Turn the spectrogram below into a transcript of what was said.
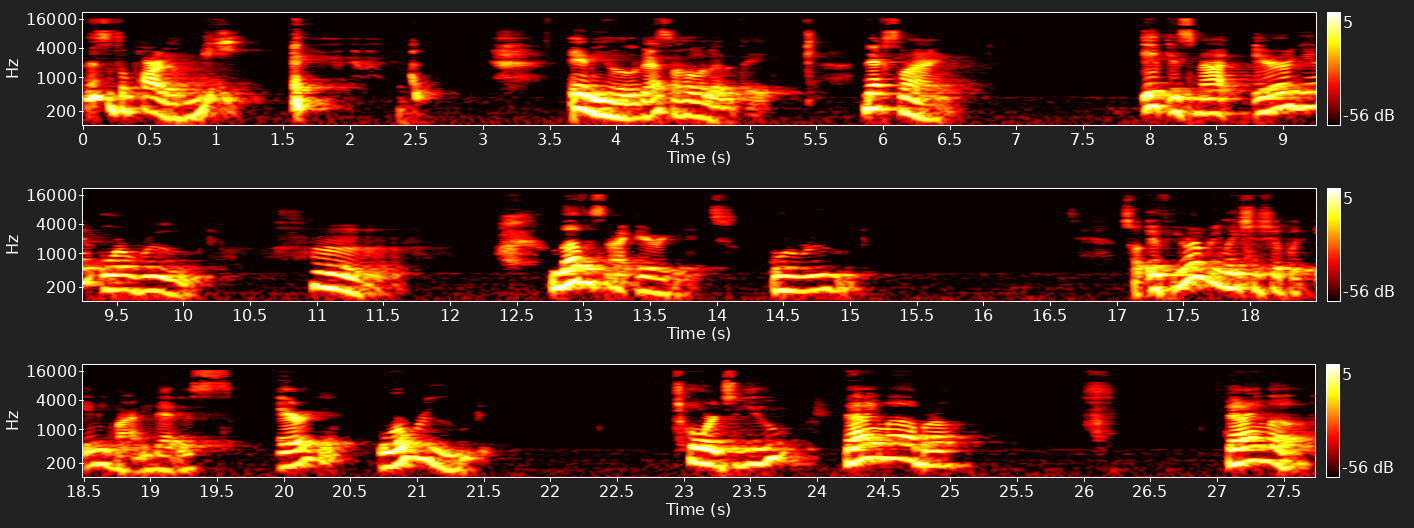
this is a part of me. Anywho, that's a whole other thing. Next line. It is not arrogant or rude. Hmm. Love is not arrogant or rude. So if you're in a relationship with anybody that is arrogant or rude towards you, that ain't love, bro. That ain't love.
